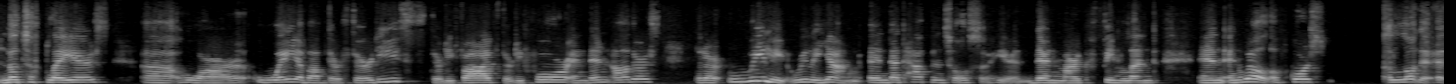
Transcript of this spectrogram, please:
Lots of players uh, who are way above their 30s, 35, 34, and then others that are really, really young. And that happens also here in Denmark, Finland, and, and well, of course, a lot, uh,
